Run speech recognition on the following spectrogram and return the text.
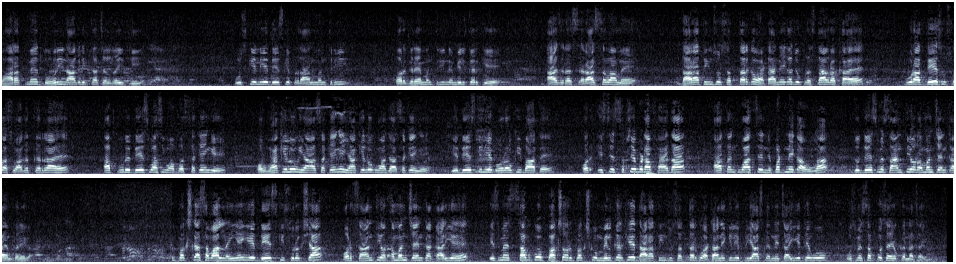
भारत में दोहरी नागरिकता चल रही थी, उसके लिए देश के प्रधानमंत्री और गृह मंत्री ने मिलकर के आज राज्यसभा में धारा 370 को हटाने का जो प्रस्ताव रखा है, पूरा देश उसका स्वागत कर रहा है। अब पूरे देशवासी वहाँ बच सकेंगे और वहाँ के लोग यहाँ आ सकेंगे, यहाँ के लोग वहाँ जा सकेंगे। ये देश के लिए गौरव की बात है और इससे सबसे बड़ा फ़ायदा आतंकवाद से निपटने का होगा, जो देश में शांति और अमन चैन कायम करेगा। विपक्ष का सवाल नहीं है, ये देश की सुरक्षा और शांति और अमन चयन का कार्य है। इसमें सबको पक्ष और विपक्ष को मिलकर के धारा 370 को हटाने के लिए प्रयास करने चाहिए थे वो, उसमें सबको सहयोग करना चाहिए।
